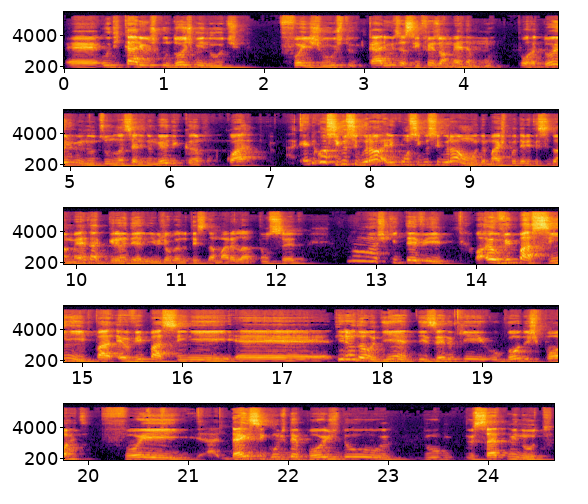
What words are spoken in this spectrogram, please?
É, o de Cariús com dois minutos foi justo. Cariús assim fez uma merda muito, porra, dois minutos, um lance ali no meio de campo, ele conseguiu segurar, ele conseguiu segurar a onda, mas poderia ter sido uma merda grande ali, o jogador ter sido amarelado tão cedo. Não acho que teve. Eu vi Passini, eu vi Passini é... tirando a ondinha, dizendo que o gol do esporte foi 10 segundos depois do, do, dos 7 minutos.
